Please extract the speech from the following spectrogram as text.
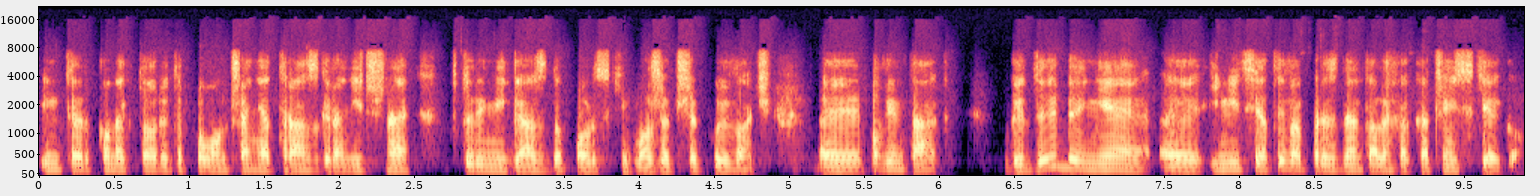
interkonektory, te połączenia transgraniczne, którymi gaz do Polski może przepływać. Powiem tak, gdyby nie inicjatywa prezydenta Lecha Kaczyńskiego,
